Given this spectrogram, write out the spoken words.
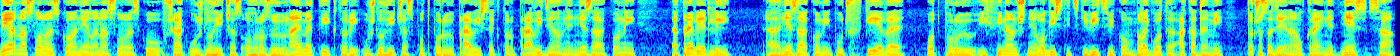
Mier na Slovensku a nielen na Slovensku však už dlhý čas ohrozujú najmä tí, ktorí už dlhý čas podporujú pravý sektor, pravidelne nezákony, e, previedli e, nezákonný puč v Kieve, podporujú ich finančne, logisticky výcvikom Blackwater Academy. To, čo sa deje na Ukrajine dnes, sa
